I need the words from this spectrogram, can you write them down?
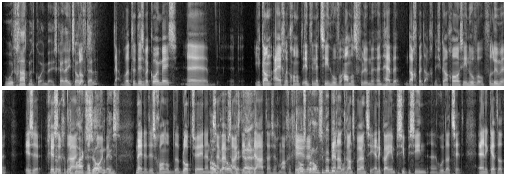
hoe het gaat met Coinbase. Kan je daar iets over vertellen? Nou, wat het is bij Coinbase, je kan eigenlijk gewoon op het internet zien hoeveel handelsvolume hun hebben, dag per dag. Dus je kan gewoon zien hoeveel volume is er gisteren Dat- dat gedraaid op zelf Coinbase. bekend. Nee, dat is gewoon op de blockchain en er zijn websites die ja, die data zeg maar aggregeren. Transparantie bij En bitcoin. dan transparantie. En dan kan je in principe zien eh, hoe dat zit. En ik heb dat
